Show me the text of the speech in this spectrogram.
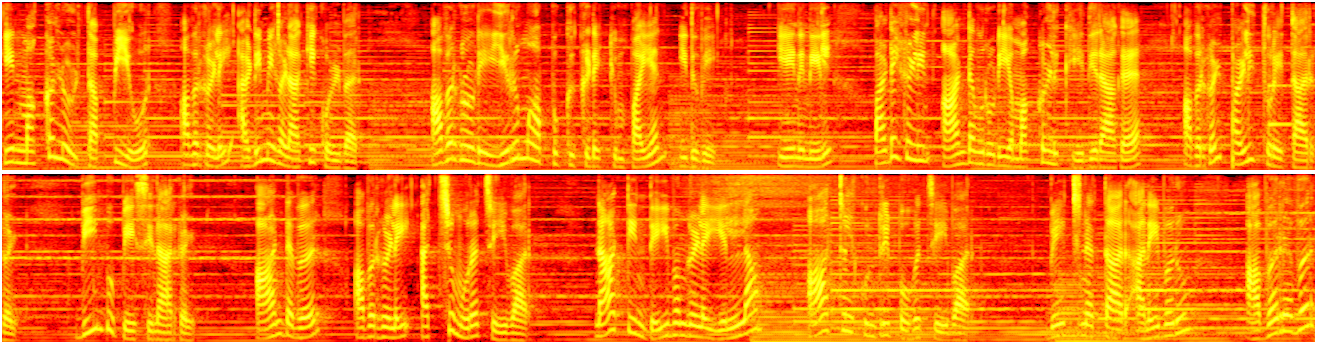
என் மக்களுள் தப்பியோர் அவர்களை அடிமைகளாக்கிக் கொள்வர். அவர்களுடைய இருமாப்புக்கு கிடைக்கும் பயன் இதுவே. ஏனெனில் படைகளின் ஆண்டவருடைய மக்களுக்கு எதிராக அவர்கள் பழித்துரைத்தார்கள். வீம்பு பேசினார்கள். ஆண்டவர் அவர்களை அச்சமுறச் செய்வார். நாட்டின் தெய்வங்களை எல்லாம் ஆற்றல் குன்றி போகச் செய்வார். வேற்றினத்தார் அனைவரும் அவரவர்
